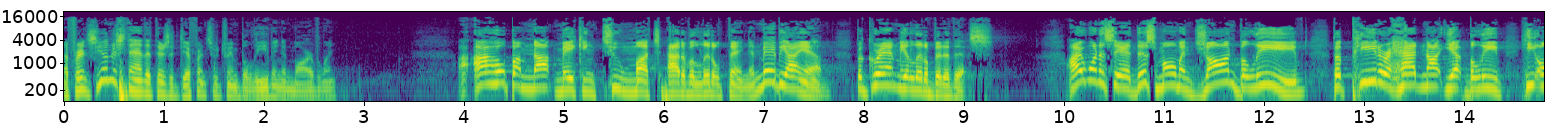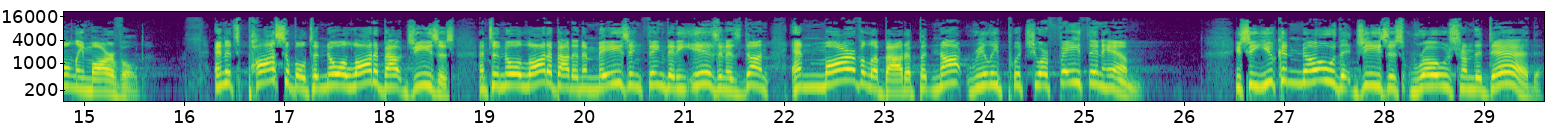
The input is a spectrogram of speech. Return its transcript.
Now, friends, do you understand that there's a difference between believing and marveling? I hope I'm not making too much out of a little thing, and maybe I am, but grant me a little bit of this. I want to say at this moment, John believed, but Peter had not yet believed. He only marveled. And it's possible to know a lot about Jesus and to know a lot about an amazing thing that he is and has done and marvel about it, but not really put your faith in him. You see, you can know that Jesus rose from the dead.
